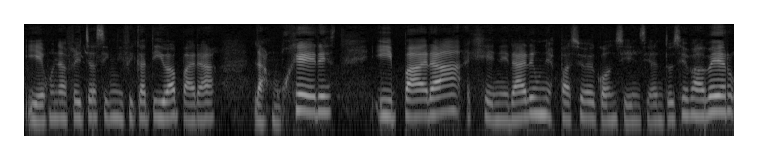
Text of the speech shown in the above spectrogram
y es una fecha significativa para las mujeres y para generar un espacio de conciencia. Entonces va a haber,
